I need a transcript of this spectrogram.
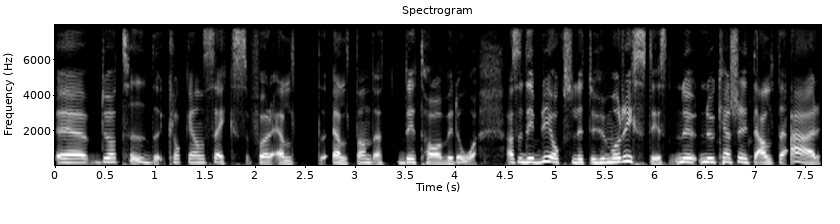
eh, du har tid klockan sex för ält ältandet, det tar vi då. Alltså det blir också lite humoristiskt. Nu, nu kanske det inte alltid är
